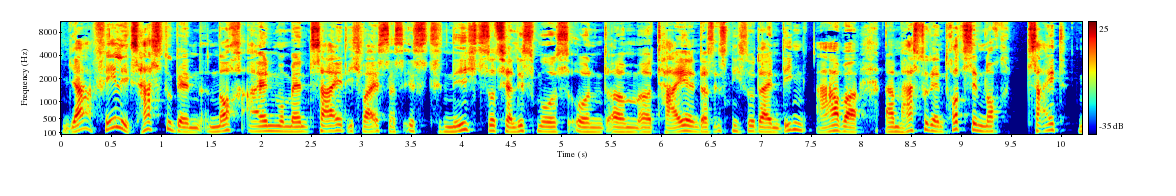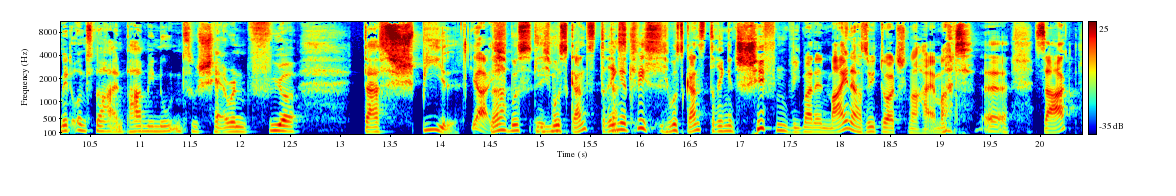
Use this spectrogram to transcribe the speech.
Ja, Felix, hast du denn noch einen Moment Zeit? Ich weiß, das ist nicht Sozialismus und ähm, äh, Teilen, das ist nicht so dein Ding, aber ähm, hast du denn trotzdem noch Zeit, mit uns noch ein paar Minuten zu sharen für das Spiel. Ja, ich ne? muss, Die, ich muss ganz dringend, ich muss ganz dringend schiffen, wie man in meiner süddeutschen Heimat äh, sagt.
